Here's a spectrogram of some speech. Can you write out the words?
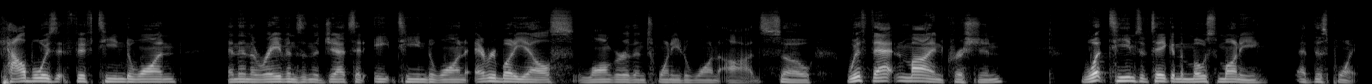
Cowboys at fifteen to one. And then the Ravens and the Jets at 18 to 1. Everybody else longer than 20 to 1 odds. So, with that in mind, Christian, what teams have taken the most money at this point?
